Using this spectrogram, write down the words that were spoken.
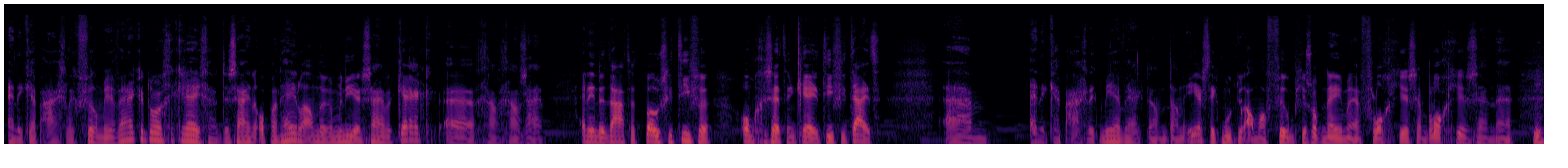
En ik heb eigenlijk veel meer werken doorgekregen. Er zijn op een hele andere manier zijn we kerk eh, gaan, gaan zijn. En inderdaad het positieve omgezet in creativiteit. Ehm, en ik heb eigenlijk meer werk dan, dan eerst. Ik moet nu allemaal filmpjes opnemen en vlogjes en blogjes. En eh,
